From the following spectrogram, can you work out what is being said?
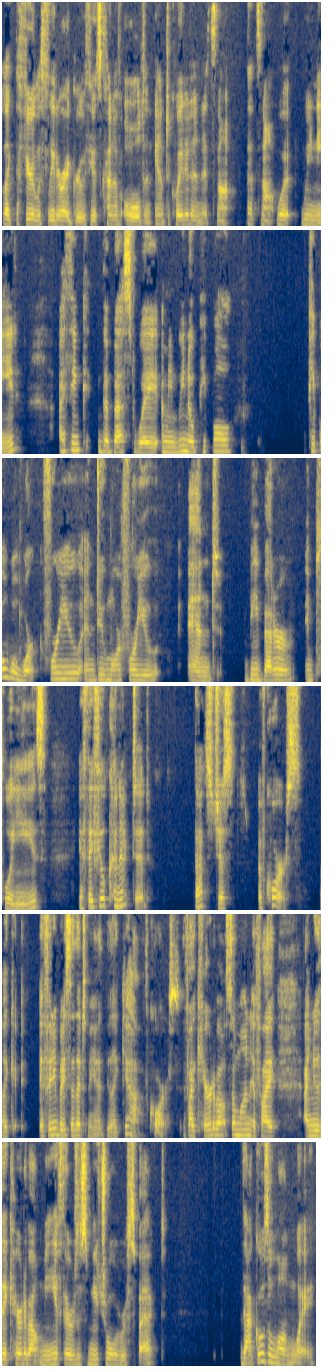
like the fearless leader, I agree with you. It's kind of old and antiquated, and it's not. That's not what we need. I think the best way. I mean, we know people people will work for you and do more for you and be better employees if they feel connected. That's just, of course. Like, if anybody said that to me, I'd be like, yeah, of course. If I cared about someone, if I, I knew they cared about me, if there was this mutual respect, that goes a long way.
